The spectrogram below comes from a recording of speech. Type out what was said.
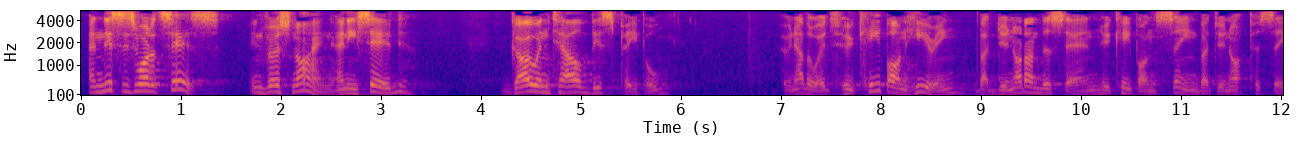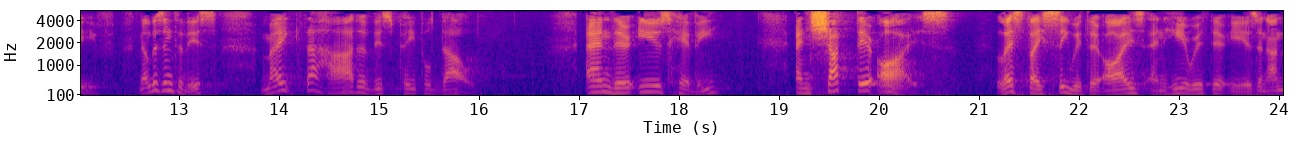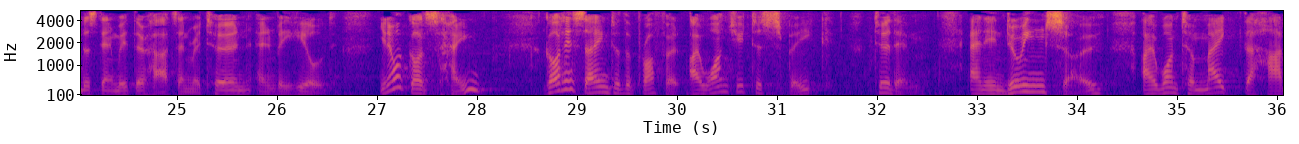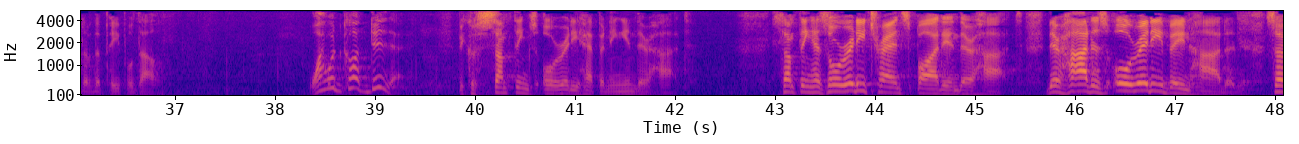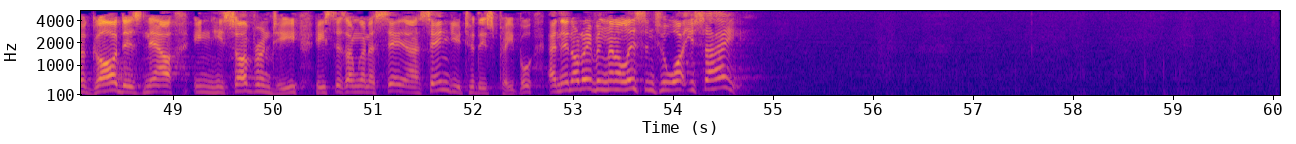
And this is what it says in verse 9. And he said, Go and tell this people, in other words, who keep on hearing but do not understand, who keep on seeing but do not perceive. Now listen to this. Make the heart of this people dull, and their ears heavy, and shut their eyes lest they see with their eyes and hear with their ears and understand with their hearts and return and be healed. You know what God's saying? God is saying to the prophet, I want you to speak to them. And in doing so, I want to make the heart of the people dull. Why would God do that? Because something's already happening in their heart. Something has already transpired in their heart. Their heart has already been hardened. So God is now, in His sovereignty, He says, I'm going to send, uh, you to these people, and they're not even going to listen to what you say.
